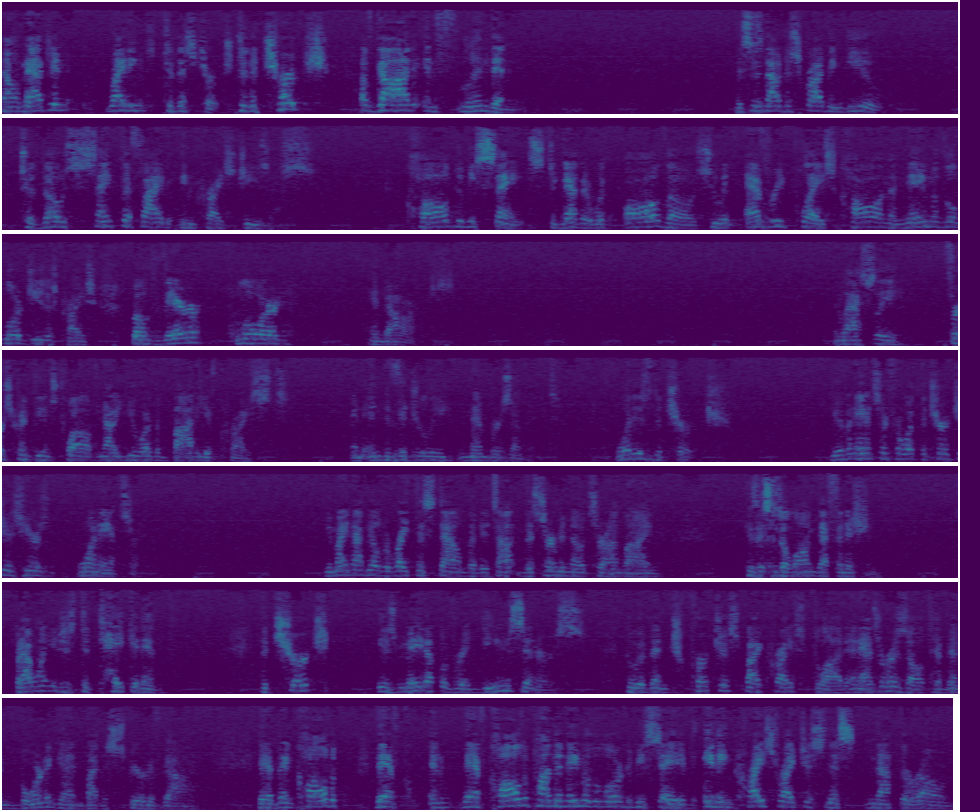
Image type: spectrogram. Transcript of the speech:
Now imagine writing to this church, to the church of God in Linden, this is now describing you to those sanctified in Christ Jesus, called to be saints together with all those who in every place call on the name of the Lord Jesus Christ, both their Lord and ours. And lastly, 1 Corinthians 12, now you are the body of Christ and individually members of it. What is the church? you have an answer for what the church is? Here's one answer. You might not be able to write this down, but it's on, the sermon notes are online because this is a long definition. But I want you just to take it in. The church is made up of redeemed sinners who have been purchased by Christ's blood and as a result have been born again by the Spirit of God. They have been called, they have, and they have called upon the name of the Lord to be saved, and in Christ's righteousness, not their own.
